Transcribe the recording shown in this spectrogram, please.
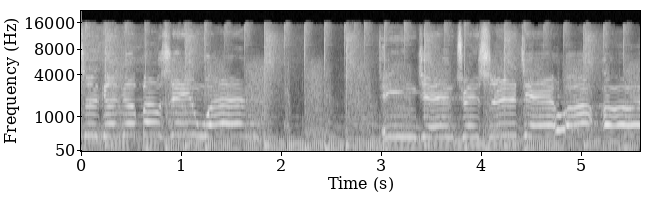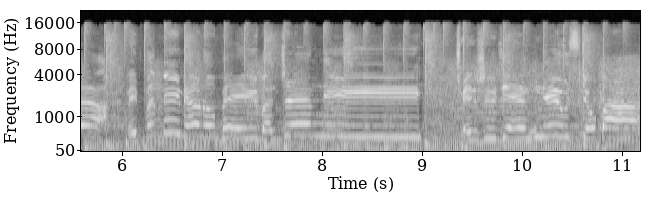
时刻刻报新闻，听见全世界，哦哦，每分每秒都陪伴着你。全世界 News 九八。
